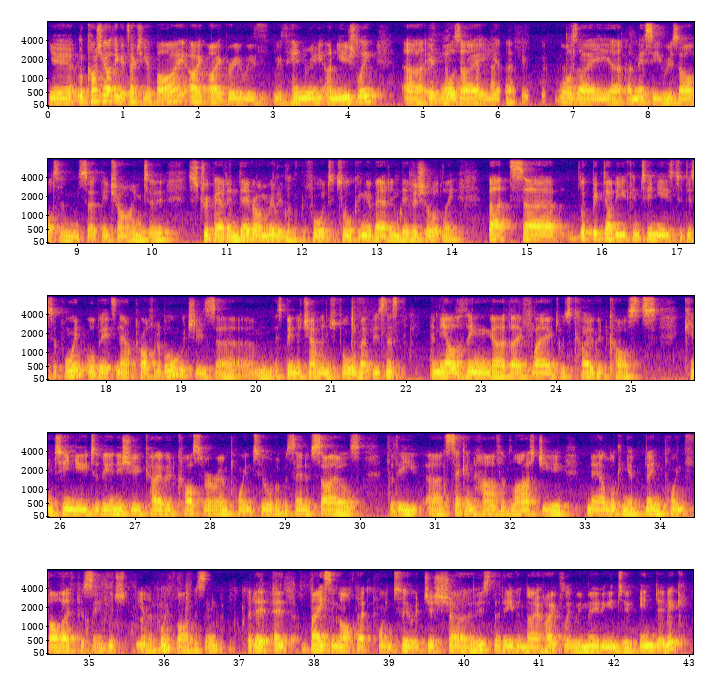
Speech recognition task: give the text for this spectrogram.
Yeah, look, Kochie, I think it's actually a buy. I, I agree with, with Henry unusually. Uh, it was a uh, it was a, uh, a messy result, and certainly trying to strip out Endeavour. I'm really looking forward to talking about Endeavour shortly. But uh, look, Big W continues to disappoint, albeit it's now profitable, which is uh, um, has been a challenge for that business. And the other thing uh, they flagged was COVID costs continue to be an issue. COVID costs were around 0.2 of a percent of sales for the uh, second half of last year, now looking at being 0.5%, which, you know, 0.5%. But uh, uh, basing off that 0.2, it just shows that even though hopefully we're moving into endemic,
